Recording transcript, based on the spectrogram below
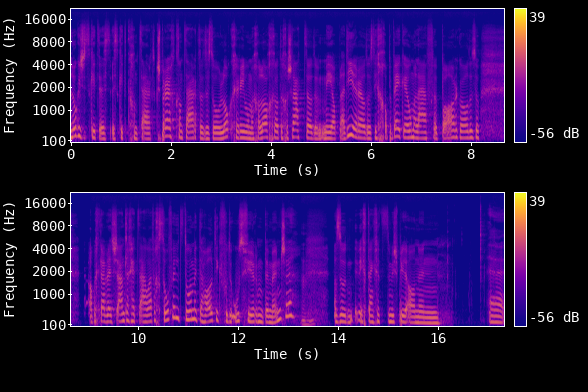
logisch, es gibt, es, es gibt Konzerte, Gesprächskonzerte oder so lockere, wo man kann lachen oder kann schwätzen oder mehr applaudieren oder sich kann bewegen, rumlaufen, Bar gehen oder so. Aber ich glaube, letztendlich hat es auch einfach so viel zu tun mit der Haltung der ausführenden Menschen. Mhm. Also ich denke jetzt zum Beispiel an einen, äh,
